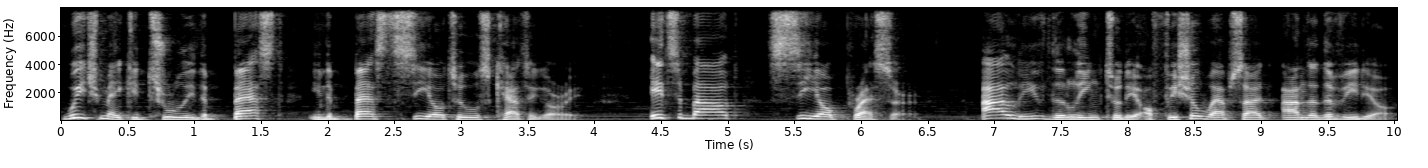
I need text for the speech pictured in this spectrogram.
which make it truly the best in the best SEO tools category. It's about SEOPressor. I'll leave the link to the official website under the video.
